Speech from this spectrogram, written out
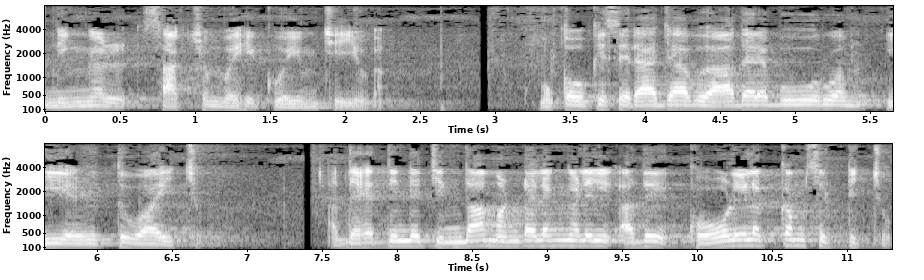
നിങ്ങൾ സാക്ഷ്യം വഹിക്കുകയും ചെയ്യുക. മുക്കൌക്കിസ് രാജാവ് ആദരപൂർവം ഈ എഴുത്ത് വായിച്ചു. അദ്ദേഹത്തിന്റെ ചിന്താമണ്ഡലങ്ങളിൽ അത് കോളിളക്കം സൃഷ്ടിച്ചു.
